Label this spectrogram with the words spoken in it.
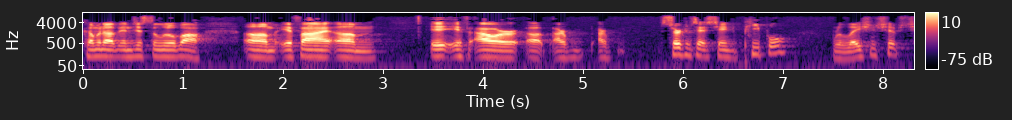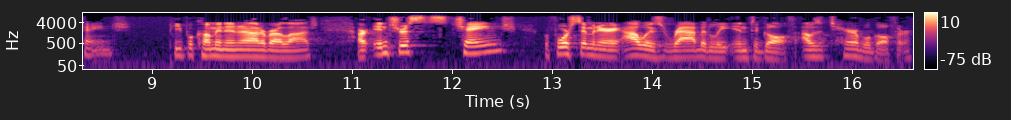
coming up in just a little while. Um, if I um, if our uh, our our circumstances change, people, relationships change, people come in and out of our lives. Our interests change. Before seminary, I was rabidly into golf. I was a terrible golfer.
